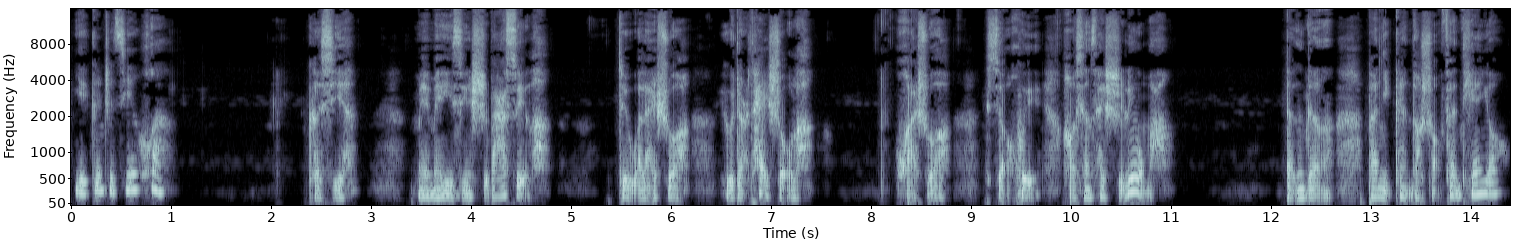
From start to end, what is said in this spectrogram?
也跟着接话。可惜，妹妹已经十八岁了，对我来说有点太熟了。话说，小慧好像才十六嘛。等等，把你干到爽翻天哟！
